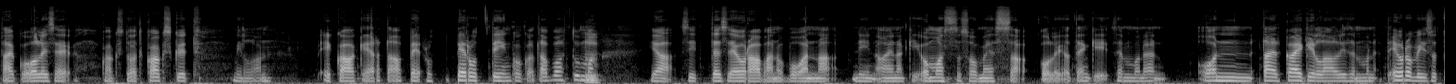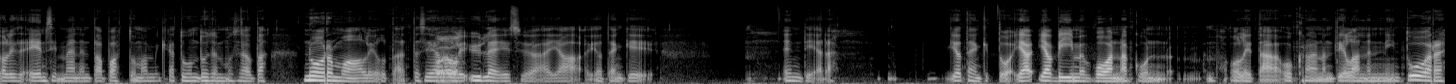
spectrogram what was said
tai kun oli se 2020, milloin ekaa kertaa perut, peruttiin koko tapahtuma. Mm. Ja sitten seuraavana vuonna, niin ainakin omassa somessa oli jotenkin semmoinen on, tai kaikilla oli semmoinen, että Euroviisut oli se ensimmäinen tapahtuma, mikä tuntui semmoiselta normaalilta, että siellä Aivan. oli yleisöä ja jotenkin, en tiedä, jotenkin tuo, ja, ja viime vuonna, kun oli tämä Ukrainan tilanne niin tuore,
